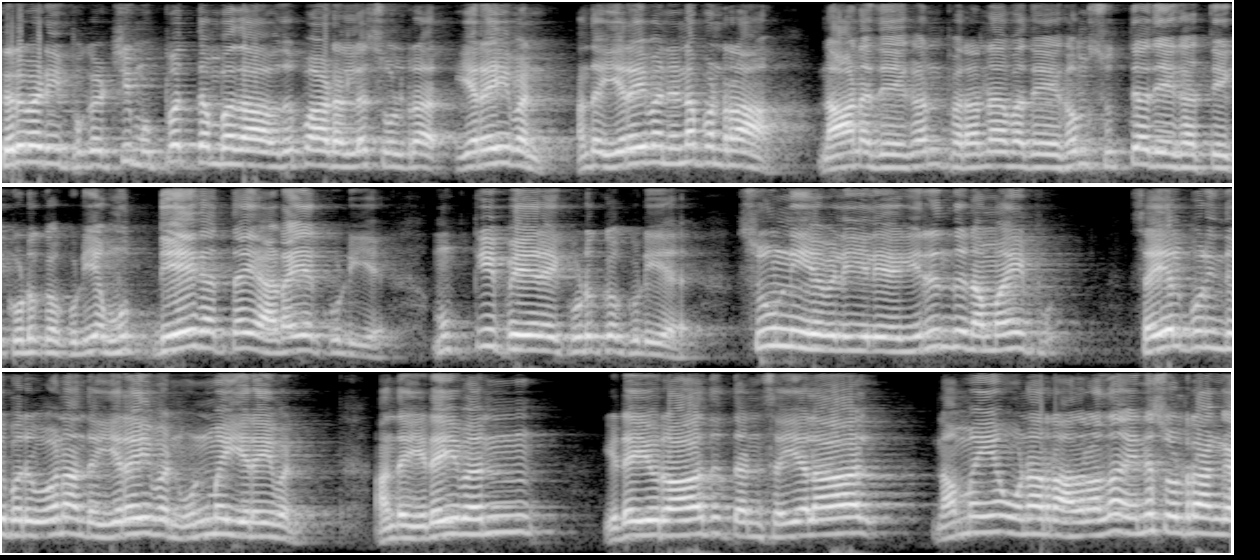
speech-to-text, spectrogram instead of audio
திருவடி புகழ்ச்சி முப்பத்தொன்பதாவது பாடல்ல சொல்றார். இறைவன் அந்த இறைவன் என்ன பண்றான்? நாணதேகன் பிரணவதேகம் சுத்த தேகத்தை கொடுக்கக்கூடிய முத்தேகத்தை அடையக்கூடிய முக்தி பெயரை கொடுக்கக்கூடிய சூன்ய வெளியிலே இருந்து நம்மை பு- செயல் புரிந்து வருவோன் அந்த இறைவன் உண்மை இறைவன். அந்த இறைவன் இடையுறாது தன் செயலால் நம்மையும் உணர்றான். அதனால தான் என்ன சொல்கிறாங்க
